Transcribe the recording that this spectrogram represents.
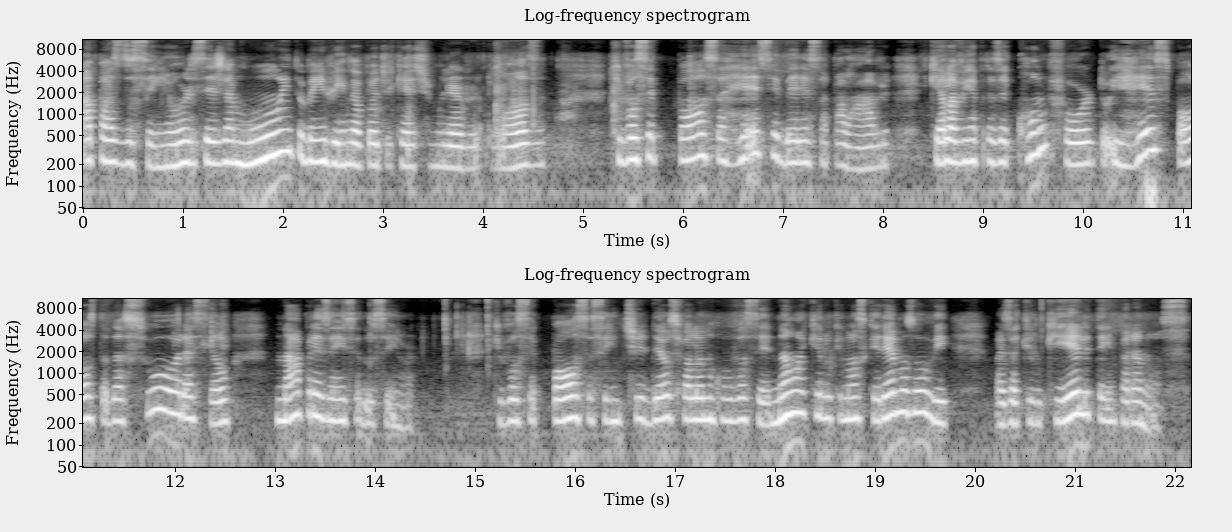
A paz do Senhor, seja muito bem-vindo ao podcast Mulher Virtuosa. Que você possa receber essa palavra, que ela venha trazer conforto e resposta da sua oração na presença do Senhor. Que você possa sentir Deus falando com você, não aquilo que nós queremos ouvir, mas aquilo que Ele tem para nós.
